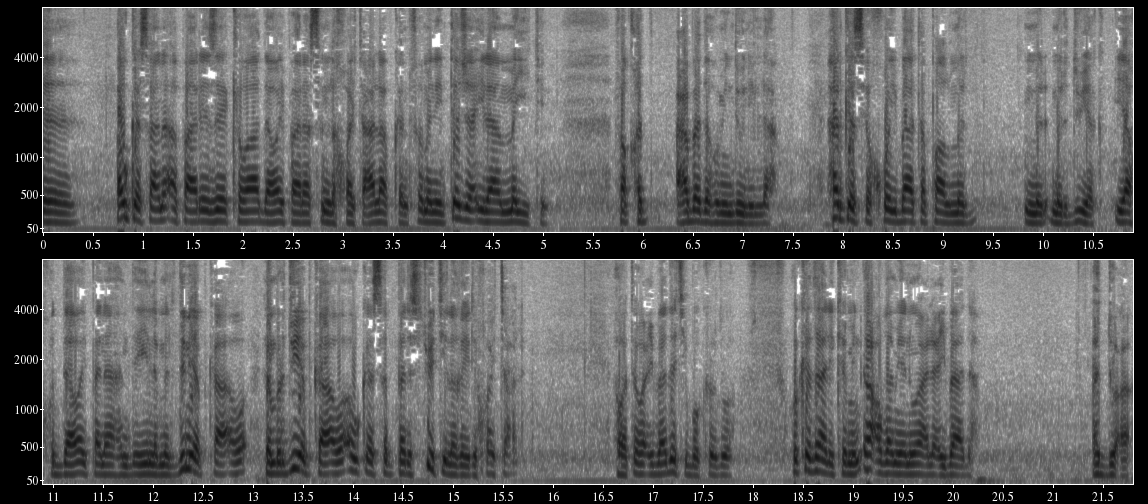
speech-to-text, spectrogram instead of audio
آه أو كسانا ابارزه كوا داوي بارسن لخوي تعالى كان فمن اتجه إلى ميت فقد عبده من دون الله. هر كس خوي بات بال مرد مردويك ياخذ داوي بناهندي لمردني يبكى أو لمردوي يبكى أو أو كسب برستوتي لغير خوي تعالى أو تو عبادتي بكردوه وكذلك من أعظم أنواع العبادة الدعاء.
